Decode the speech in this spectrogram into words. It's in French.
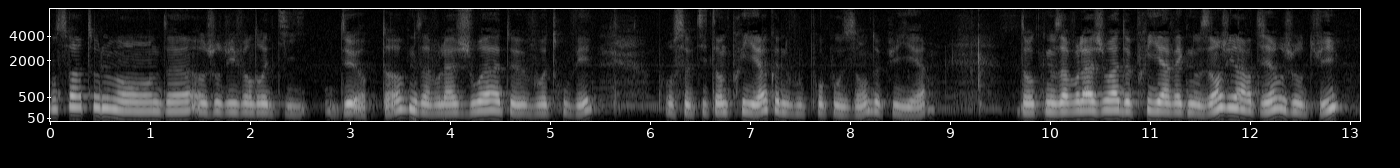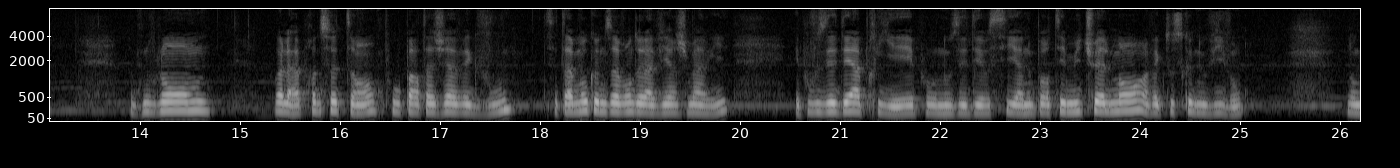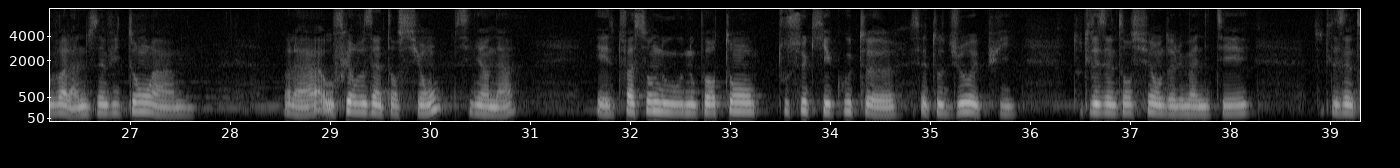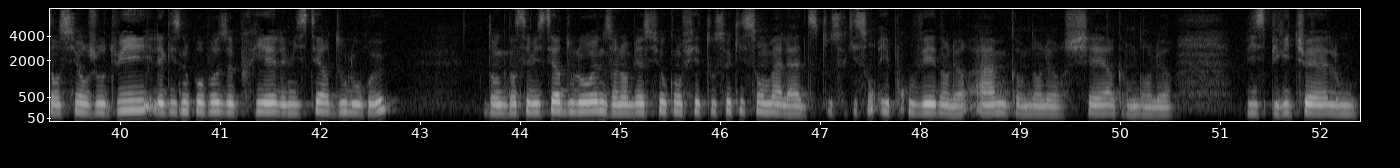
Bonsoir tout le monde. Aujourd'hui, vendredi 2 octobre, nous avons la joie de vous retrouver pour ce petit temps de prière que nous vous proposons depuis hier. Donc, nous avons la joie de prier avec nos anges gardiens aujourd'hui. nous voulons voilà, prendre ce temps pour partager avec vous cet amour que nous avons de la Vierge Marie et pour vous aider à prier, pour nous aider aussi à nous porter mutuellement avec tout ce que nous vivons. Donc voilà, nous invitons à voilà, offrir vos intentions, s'il y en a. Et de toute façon, nous, nous portons tous ceux qui écoutent euh, cet audio et puis toutes les intentions de l'humanité, toutes les intentions. Aujourd'hui, l'Église nous propose de prier les mystères douloureux. Donc, dans ces mystères douloureux, nous allons bien sûr confier tous ceux qui sont malades, tous ceux qui sont éprouvés dans leur âme, comme dans leur chair, comme dans leur vie spirituelle ou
